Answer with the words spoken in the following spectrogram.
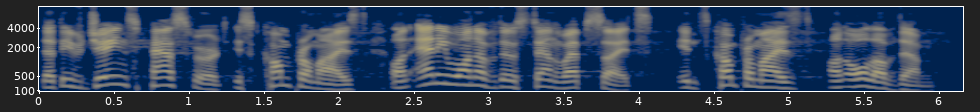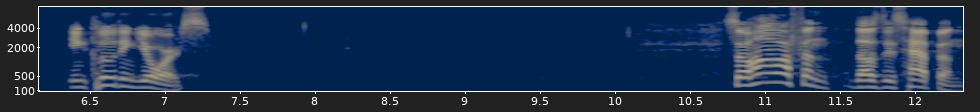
that if Jane's password is compromised on any one of those 10 websites, it's compromised on all of them, including yours. So how often does this happen?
